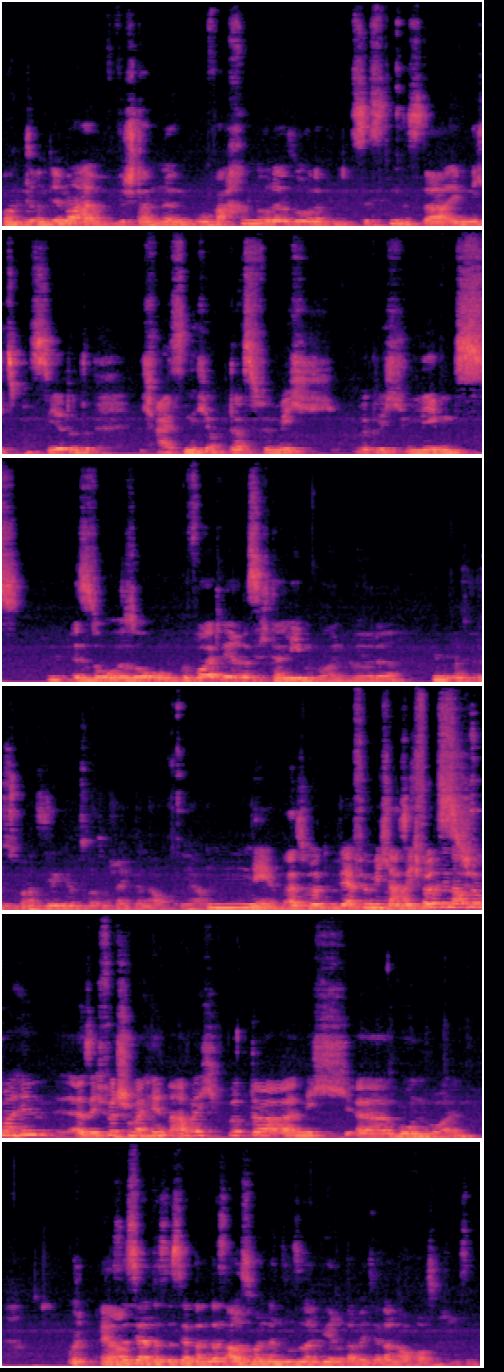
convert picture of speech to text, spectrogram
und, und immer standen irgendwo Wachen oder so oder Polizisten, dass da eben nichts passiert. Und ich weiß nicht, ob das für mich wirklich lebens so, so gewollt wäre, dass ich da leben wollen würde. Hm, Also würdest du Brasilien und sowas wahrscheinlich dann auch eher. Nee, also wäre für mich, also ich würde schon mal hin, also ich würde schon mal hin, aber ich würde da nicht äh, wohnen wollen. Gut, Ja. das ist ja, das ist ja dann das Auswandern sozusagen wäre damit ja dann auch ausgeschlossen.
